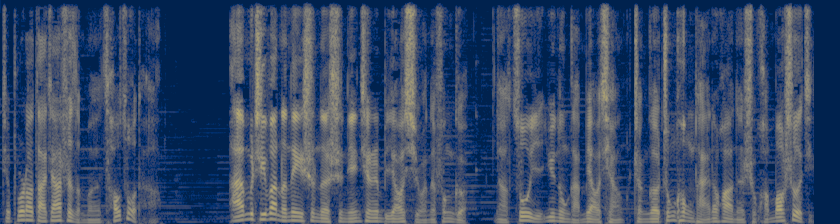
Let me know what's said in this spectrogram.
就不知道大家是怎么操作的啊。MG ONE 的内饰呢是年轻人比较喜欢的风格，那座椅运动感比较强，整个中控台的话呢是环抱设计，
